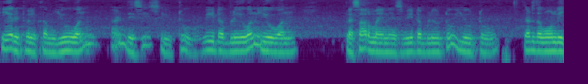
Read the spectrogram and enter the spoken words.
Here it will come u1 and this is u2 vw1 u1 plus or minus vw2 u2 that's the only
